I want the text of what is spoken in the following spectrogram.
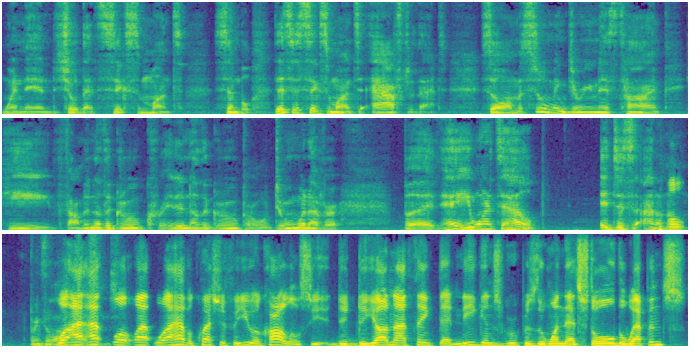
when they showed that six month symbol. This is six months after that. So I'm assuming during this time he found another group, created another group, or doing whatever. But hey, he wanted to help. It just I don't know. Well- brings a lot Well, I, I well, I, well, I have a question for you and Carlos. Do, do y'all not think that Negan's group is the one that stole the weapons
